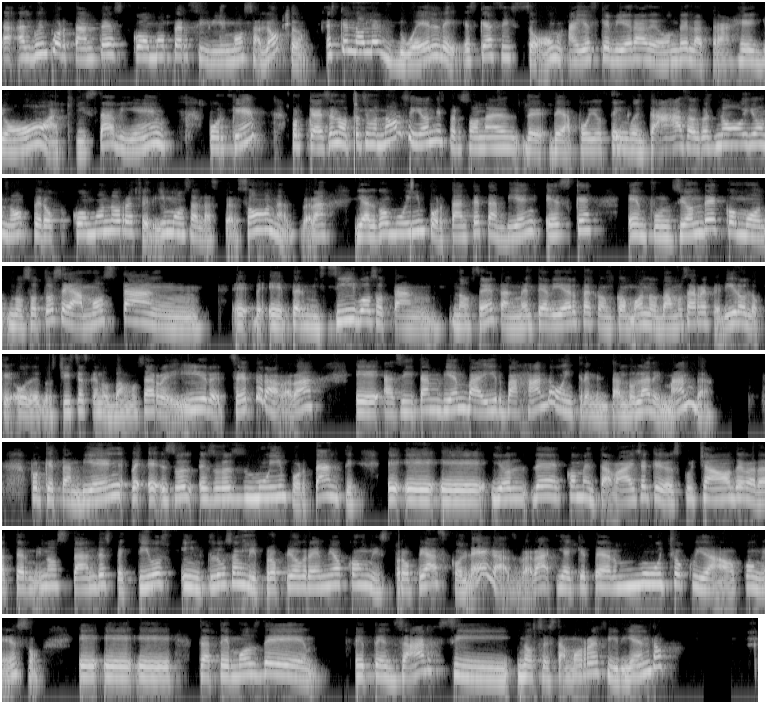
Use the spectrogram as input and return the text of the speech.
Algo importante es cómo percibimos al otro. Es que no les duele, es que así son. Ahí es que viera de dónde la traje yo, aquí está bien. ¿Por qué? Porque a veces nosotros decimos, no, si yo ni persona de, de apoyo tengo en casa, no, yo no, pero ¿cómo nos referimos a las personas, verdad? Y algo muy importante también es que en función de cómo nosotros seamos tan eh, eh, permisivos o tan, no sé, tan mente abierta con cómo nos vamos a referir o lo que, o de los chistes que nos vamos a reír, etcétera, ¿verdad? Eh, así también va a ir bajando o incrementando la demanda porque también eh, eso, eso es muy importante. Eh, eh, yo le comentaba a ella que yo he escuchado de verdad términos tan despectivos, incluso en mi propio gremio con mis propias colegas, ¿verdad? Y hay que tener mucho cuidado con eso. tratemos de pensar si nos estamos refiriendo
